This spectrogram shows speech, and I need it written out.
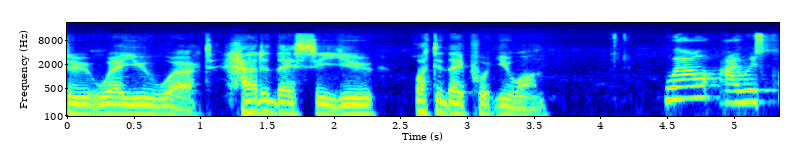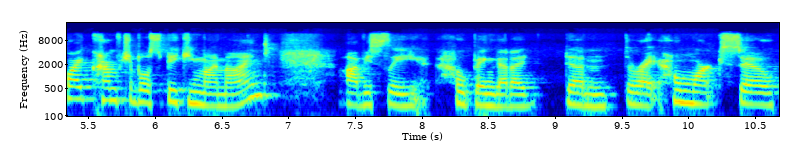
to where you worked? How did they see you? What did they put you on? Well, I was quite comfortable speaking my mind, obviously hoping that I'd done the right homework. So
